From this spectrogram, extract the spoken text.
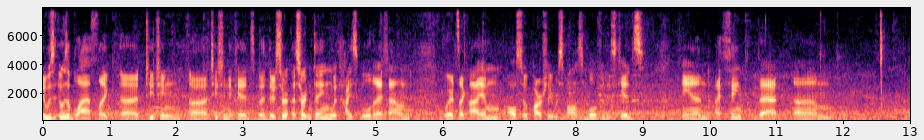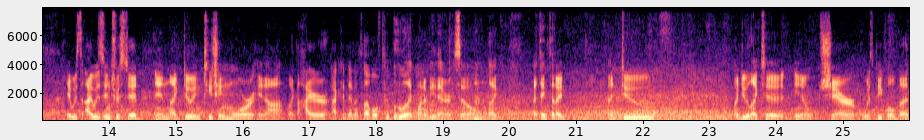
it was it was a blast, like uh, teaching uh, teaching the kids. But there's a certain thing with high school that I found where it's like I am also partially responsible for these kids, and I think that. Um, it was I was interested in like doing teaching more in a like a higher academic level of people who like want to be there. So mm-hmm. like I think that I I do I do like to you know share with people, but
